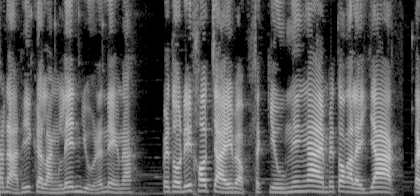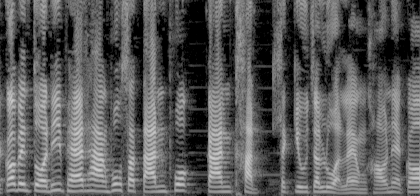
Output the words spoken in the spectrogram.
ขณะที่กำลังเล่นอยู่นั่นเองนะเป็นตัวที่เข้าใจแบบสกิลง่ายๆ ไม่ต้องอะไรยาก แต่ก็เป็นตัวที่แพ้ทางพวกสตันพวกการขัดสกิลจรวดอะไรของเขาเนี่ยก็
